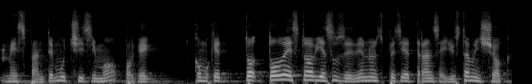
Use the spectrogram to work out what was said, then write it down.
Me espanté muchísimo porque como que to todo esto había sucedido en una especie de trance, yo estaba en shock.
